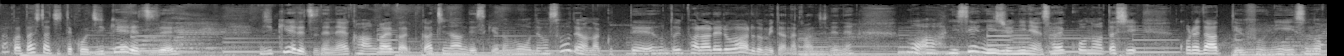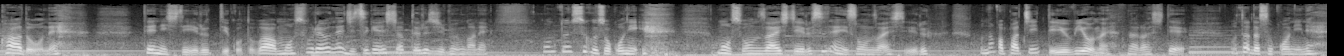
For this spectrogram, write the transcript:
なんか私たちってこう時系列で時系列でね考えがちなんですけどもでもそうではなくって本当にパラレルワールドみたいな感じでねもうあ2022年最高の私これだっていう風にそのカードをね 手にしているっていうことはもうそれをね実現しちゃってる自分がね本当にすぐそこに もう存在しているすでに存在しているなんかパチって指をね鳴らしてもうただそこにね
